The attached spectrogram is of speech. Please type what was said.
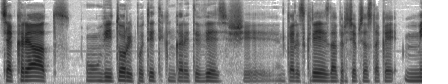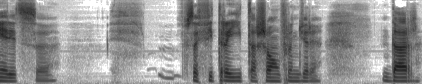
ți-a creat un viitor ipotetic în care te vezi și în care îți creezi da, percepția asta că meriți să, să fi trăit așa o înfrângere. Dar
